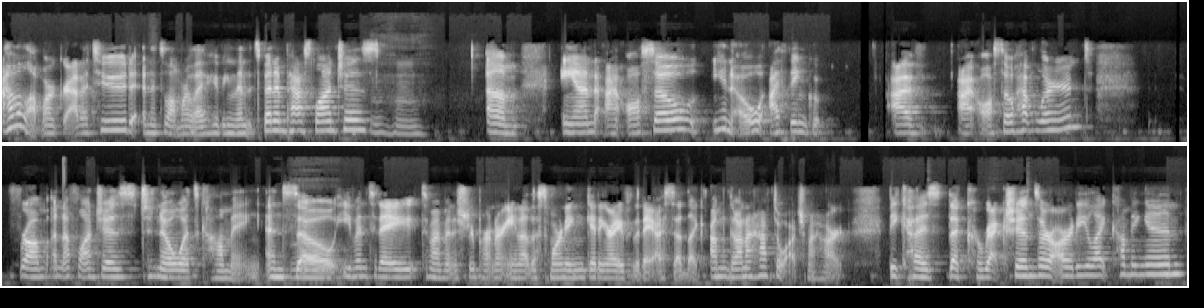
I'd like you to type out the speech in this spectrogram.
I have a lot more gratitude, and it's a lot more life giving than it's been in past launches. Mhm. Um, and I also, you know, I think I've I also have learned from enough launches to know what's coming. And so even today to my ministry partner Anna this morning getting ready for the day I said like I'm going to have to watch my heart because the corrections are already like coming in.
